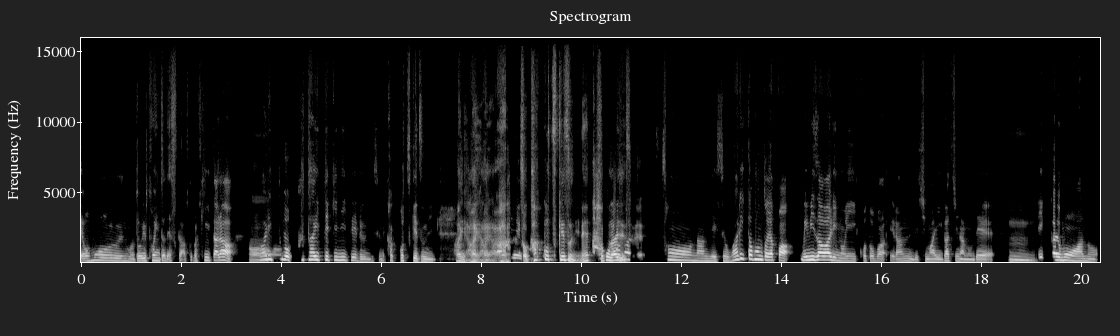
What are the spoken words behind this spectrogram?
って思うのはどういうポイントですかとか聞いたら、割と具体的に出るんですよね。かっこつけずに。はいはいはいはい。あで、そう、かっこつけずにね。そこ大事ですね。そうなんですよ。割と本当やっぱ耳障りのいい言葉選んでしまいがちなので、うん。一回もうあの、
